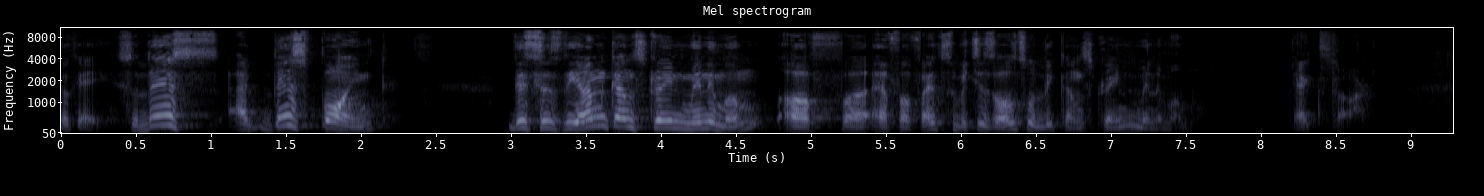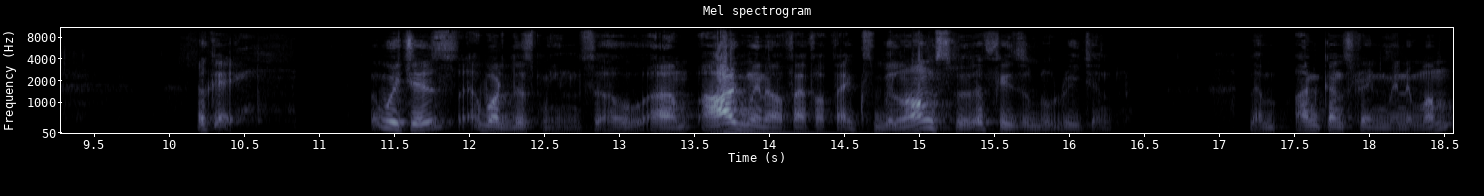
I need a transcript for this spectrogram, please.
Okay, so this, at this point, this is the unconstrained minimum of uh, f of x, which is also the constrained minimum, x star. Okay, which is what this means. So, um, argmin of f of x belongs to the feasible region. The unconstrained minimum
